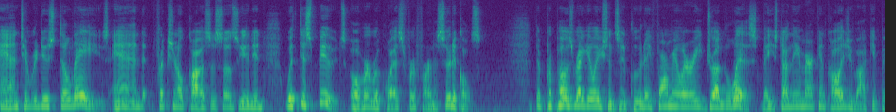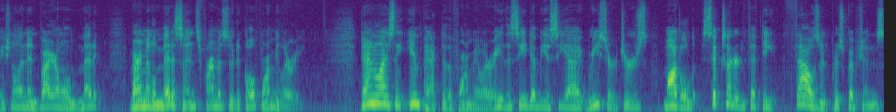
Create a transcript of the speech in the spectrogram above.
and to reduce delays and frictional costs associated with disputes over requests for pharmaceuticals. The proposed regulations include a formulary drug list based on the American College of Occupational and Environmental, Medic- Environmental Medicine's pharmaceutical formulary. To analyze the impact of the formulary, the CWCI researchers modeled 650,000 prescriptions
